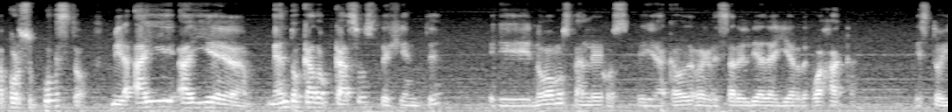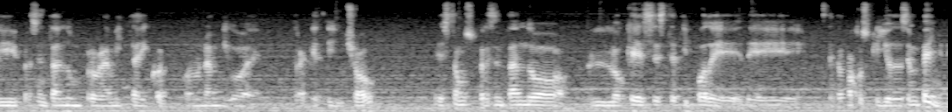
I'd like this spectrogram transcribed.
Ah, por supuesto. Mira, hay, hay, eh, me han tocado casos de gente, eh, no vamos tan lejos. Eh, acabo de regresar el día de ayer de Oaxaca. Estoy presentando un programita ahí con, un amigo en Traquetin Show. Estamos presentando lo que es este tipo de, trabajos que yo desempeño.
